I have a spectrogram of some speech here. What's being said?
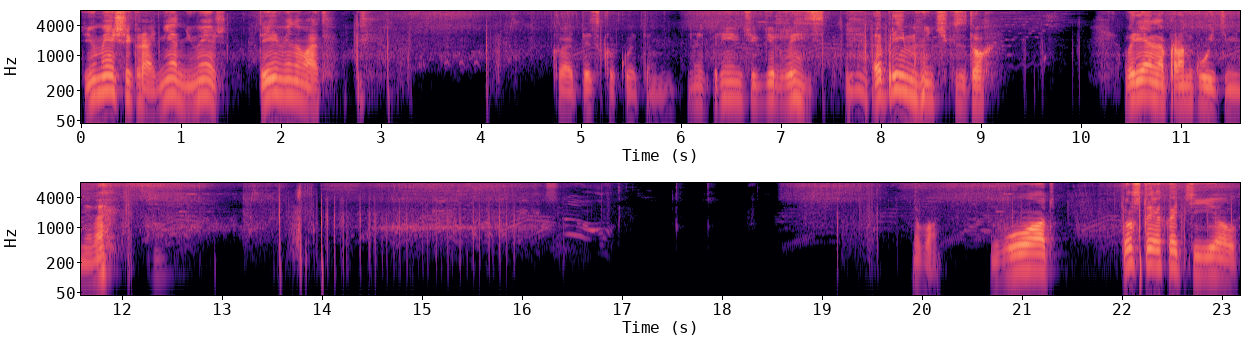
ты умеешь играть? Нет не умеешь? Ты виноват. Капец какой-то. Примчик держись. А примчик сдох вы реально пранкуете меня, да? Давай. Вот. То, что я хотел.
